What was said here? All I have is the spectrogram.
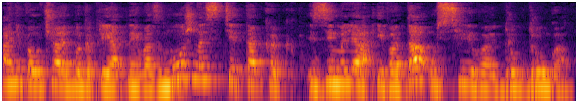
Они получают благоприятные возможности, так как земля и вода усиливают друг друга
